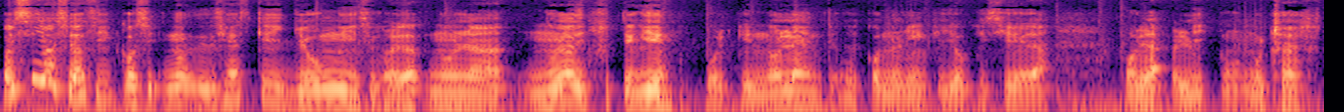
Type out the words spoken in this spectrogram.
Pues sí, o sea, sí, no, decía es que yo mi sexualidad no la, no la disfruté bien, porque no la entregué con alguien que yo quisiera, o la peleé con muchas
